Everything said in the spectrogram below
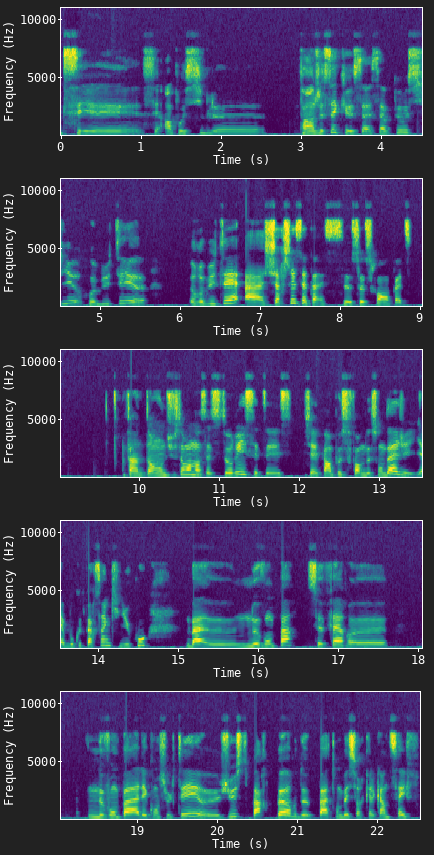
c'est impossible. Enfin, je sais que ça, ça peut aussi rebuter, rebuter à chercher cette, ce, ce soi en fait enfin justement dans cette story c'était j'avais fait un peu sous forme de sondage et il y a beaucoup de personnes qui du coup bah euh, ne vont pas se faire euh, ne vont pas aller consulter euh, juste par peur de pas tomber sur quelqu'un de safe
